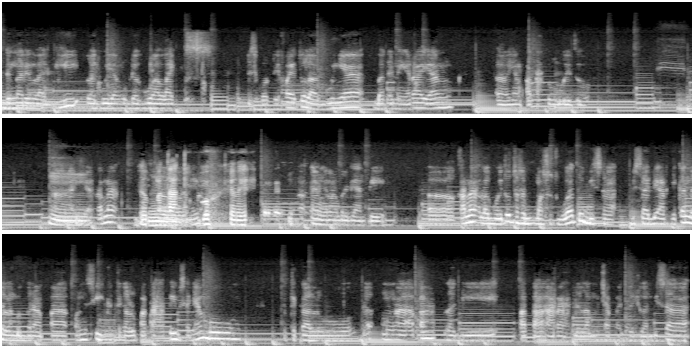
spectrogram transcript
dengerin lagi lagu yang udah gue likes di Spotify. Itu lagunya Bandanera yang eh, yang patah tumbuh itu. Nah, Hmm. iya, karena Yang Hmm. patah tumbuh yang yang hilang berganti. Eh, karena lagu itu tersebut maksud gua tuh bisa bisa diartikan dalam beberapa kondisi. Ketika lu patah hati bisa nyambung. Ketika lu apa lagi patah arah dalam mencapai tujuan bisa.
